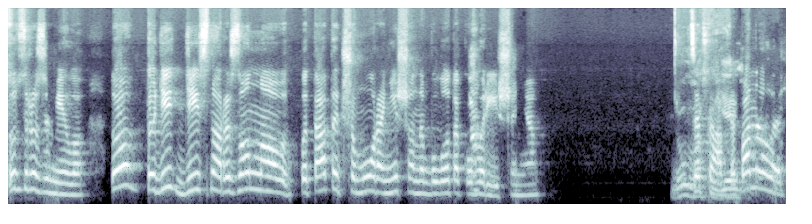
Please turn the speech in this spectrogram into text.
Тут зрозуміло. То тоді дійсно резонно питати, чому раніше не було такого рішення. Ну, Це власне, правда, я- пане Олеже.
